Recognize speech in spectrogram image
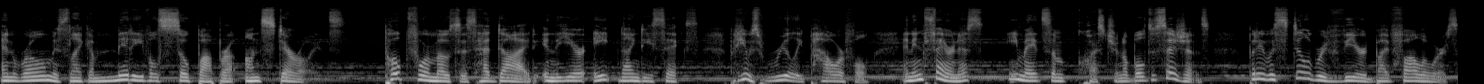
and Rome is like a medieval soap opera on steroids. Pope Formosus had died in the year 896, but he was really powerful, and in fairness, he made some questionable decisions, but he was still revered by followers,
